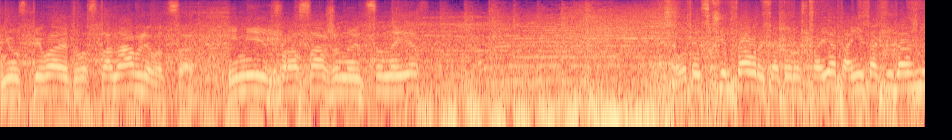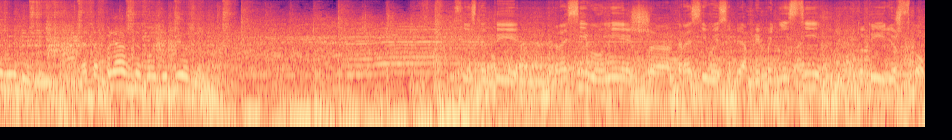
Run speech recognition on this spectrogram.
не успевают восстанавливаться, имеют просаженную ЦНС. Вот эти кентавры, которые стоят, они так не должны выглядеть. Это пляжный бодибилдинг. Если ты красиво умеешь э, красиво себя преподнести, то ты идешь в топ.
